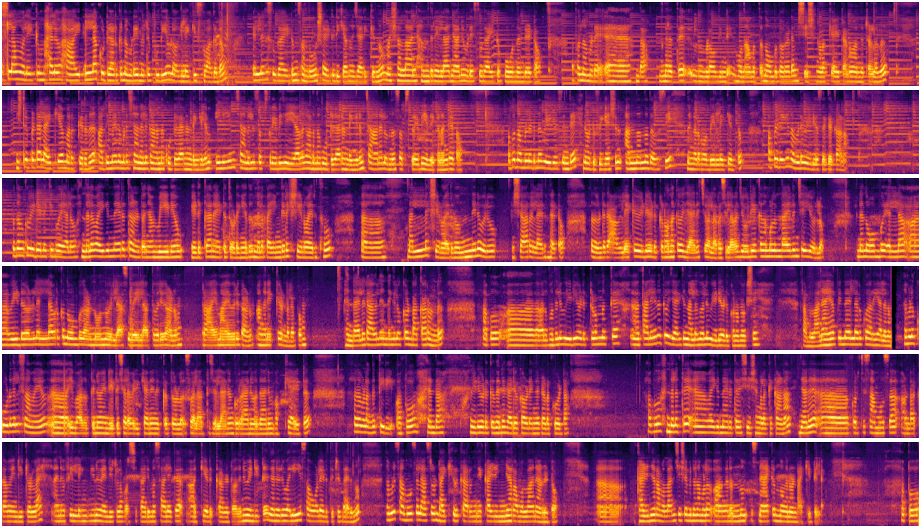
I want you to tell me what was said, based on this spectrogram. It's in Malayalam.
അസ്സാം വലൈക്കും ഹലോ ഹായ്. എല്ലാ കൂട്ടുകാർക്കും നമ്മുടെ ഇന്നത്തെ പുതിയ വ്ളോഗിലേക്ക് സ്വാഗതം. എല്ലാവരും സുഖമായിട്ടും സന്തോഷമായിട്ടിരിക്കാമെന്ന് വിചാരിക്കുന്നു. മഷാല്ല അലഹമില്ല ഞാനും ഇവിടെ സുഖമായിട്ട് പോകുന്നുണ്ട് കേട്ടോ. അപ്പോൾ നമ്മുടെ എന്താ ഇന്നലത്തെ വ്ളോഗിന്റെ മൂന്നാമത്തെ നോമ്പ് തുറയുടെ വിശേഷങ്ങളൊക്കെ ആയിട്ടാണ് വന്നിട്ടുള്ളത്. ഇഷ്ടപ്പെട്ടാൽ ലൈക്ക് ചെയ്യാൻ മറക്കരുത്. ആദ്യമായി നമ്മുടെ ചാനൽ കാണുന്ന കൂട്ടുകാരുണ്ടെങ്കിലും ഇനിയും ചാനൽ സബ്സ്ക്രൈബ് ചെയ്യാതെ കാണുന്ന കൂട്ടുകാരുണ്ടെങ്കിലും ചാനൽ ഒന്ന് സബ്സ്ക്രൈബ് ചെയ്തേക്കണം കേട്ടോ. അപ്പോൾ നമ്മളിടുന്ന വീഡിയോസിന്റെ നോട്ടിഫിക്കേഷൻ അന്നന്ന ദിവസം നിങ്ങളുടെ മൊബൈലിലേക്ക് എത്തും. അപ്പോഴത്തേക്ക് നമ്മുടെ വീഡിയോസൊക്കെ കാണാം. അപ്പോൾ നമുക്ക് വീഡിയോയിലേക്ക് പോയാലോ? ഇന്നലെ വൈകുന്നേരത്താണ് കേട്ടോ ഞാൻ വീഡിയോ എടുക്കാനായിട്ട് തുടങ്ങിയത്. ഇന്നലെ ഭയങ്കര ക്ഷീണമായിരുന്നു. നല്ല ക്ഷീണമായിരുന്നു. ഒന്നിനും ഒരു ഉഷാറില്ലായിരുന്നു കേട്ടോ. അതുകൊണ്ട് രാവിലെയൊക്കെ വീഡിയോ എടുക്കണമെന്നൊക്കെ വിചാരിച്ചു. അല്ലറ ചില്ലറ ജോലിയൊക്കെ നമ്മൾ എന്തായാലും ചെയ്യുമല്ലോ പിന്നെ നോമ്പ് എല്ലാ വീടുകളിൽ എല്ലാവർക്കും നോമ്പ് കാണണമെന്നുമില്ല സുഖമില്ലാത്തവർ കാണും പ്രായമായവർ കാണും. അങ്ങനെയൊക്കെ ഉണ്ടല്ലോ. അപ്പം എന്തായാലും രാവിലെ എന്തെങ്കിലുമൊക്കെ ഉണ്ടാക്കാറുണ്ട്. അപ്പോൾ അത് മുതൽ വീഡിയോ എടുക്കണം എന്നൊക്കെ തലേന്നൊക്കെ വിചാരിക്കും. നല്ലതുപോലെ വീഡിയോ എടുക്കണമെന്ന്. പക്ഷേ റമദാനായാൽ പിന്നെ എല്ലാവർക്കും അറിയാമല്ലോ നമ്മൾ കൂടുതൽ സമയം ഇബാദത്തിന് വേണ്ടിയിട്ട് ചിലവഴിക്കാനേ നിൽക്കത്തുള്ളൂ സ്വലാത്ത് ചൊല്ലാനും ഖുർആൻ ഓതാനും ഒക്കെ ആയിട്ട് നമ്മളങ്ങ് തിരിയും. അപ്പോൾ എന്താ വീഡിയോ എടുക്കുന്നതിന്റെ കാര്യമൊക്കെ അവിടെ അങ്ങ് കിടക്കും കേട്ടോ അപ്പോൾ ഇന്നലത്തെ വൈകുന്നേരത്തെ വിശേഷങ്ങളൊക്കെ കാണാം. ഞാൻ കുറച്ച് സമൂസ ഉണ്ടാക്കാൻ വേണ്ടിയിട്ടുള്ള അതിന് ഫില്ലിങ്ങിന് വേണ്ടിയിട്ടുള്ള കുറച്ച് കാര്യം മസാലയൊക്കെ ആക്കി എടുക്കുകയാണ് കേട്ടോ. അതിന് വേണ്ടിയിട്ട് ഞാനൊരു വലിയ സവോള എടുത്തിട്ടുണ്ടായിരുന്നു. നമ്മൾ സമൂസ ലാസ്റ്റ് ഉണ്ടാക്കിയത് കറിഞ്ഞ് കഴിഞ്ഞ റമദാനാണ് കേട്ടോ. കഴിഞ്ഞ റമദാന് ശേഷം പിന്നെ നമ്മൾ അങ്ങനൊന്നും സ്നാക്കൊന്നും അങ്ങനെ ഉണ്ടാക്കിയിട്ടില്ല. അപ്പോൾ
